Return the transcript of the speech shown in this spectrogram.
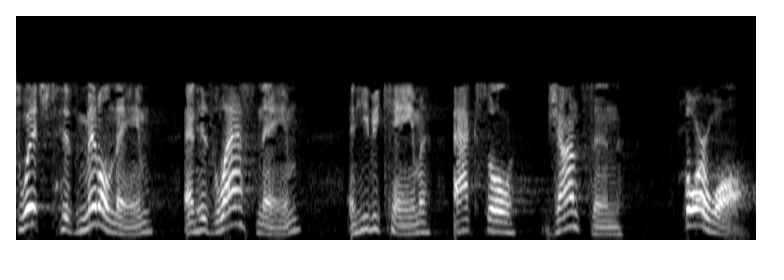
switched his middle name and his last name, and he became Axel Johnson Thorwall.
